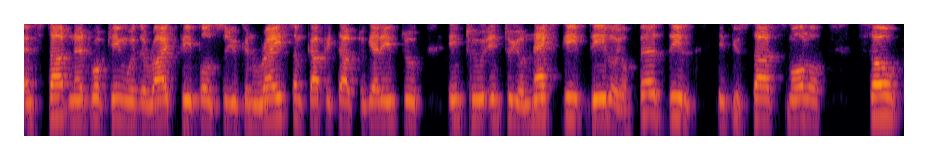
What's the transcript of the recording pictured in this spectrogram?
and start networking with the right people so you can raise some capital to get into into into your next deal or your first deal if you start smaller. So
